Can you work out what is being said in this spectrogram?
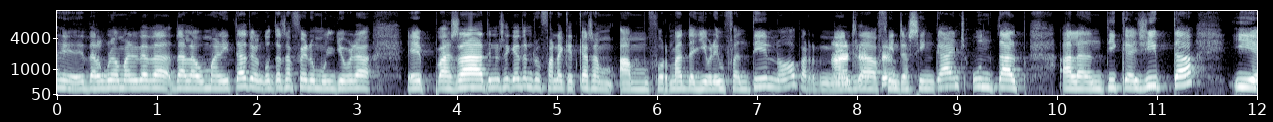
eh, d'alguna manera de, de la humanitat, i en comptes de fer-ho amb un llibre eh, pesat i no sé què, doncs ho fan en aquest cas amb, amb format de llibre infantil, no? Per nens de fins a 5 anys, un talp a l'antic Egipte, i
